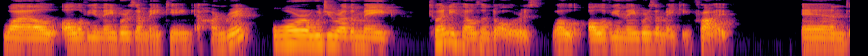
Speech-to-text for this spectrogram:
while all of your neighbors are making a hundred, or would you rather make twenty thousand dollars while all of your neighbors are making five? And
